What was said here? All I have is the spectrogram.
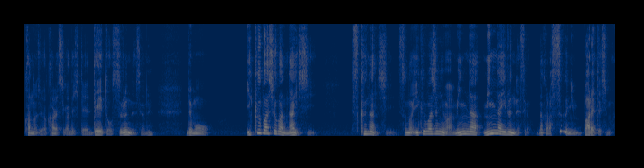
彼女や彼氏ができてデートをするんですよね。でも行く場所がないし少ないしその行く場所にはみんなみんないるんですよ。だからすぐにバレてしまう。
